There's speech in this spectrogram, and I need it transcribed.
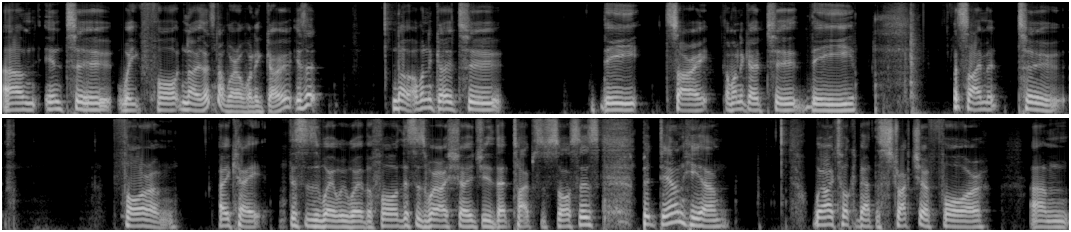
um, into week four. No, that's not where I want to go, is it? No, I want to go to the, sorry, I want to go to the assignment two forum. Okay, this is where we were before. This is where I showed you that types of sources. But down here, where I talk about the structure for um,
